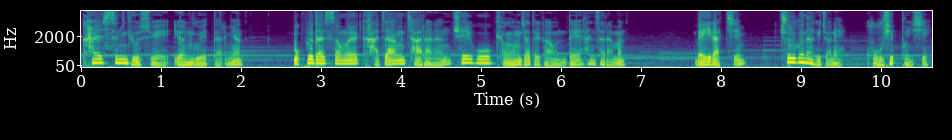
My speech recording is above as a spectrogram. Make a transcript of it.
칼슨 교수의 연구에 따르면 목표 달성을 가장 잘하는 최고 경영자들 가운데 한 사람은 매일 아침 출근하기 전에 90분씩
